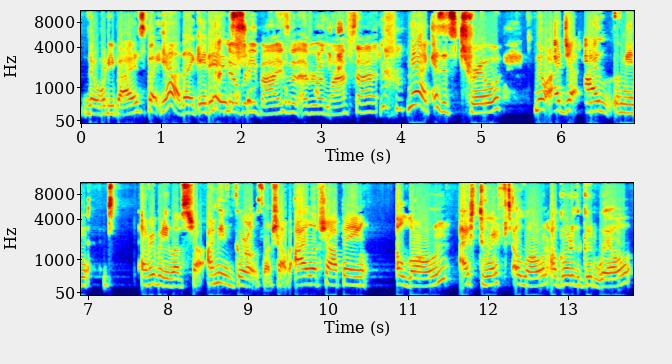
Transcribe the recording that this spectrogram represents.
nobody buys, but yeah, like it is. Nobody buys, but everyone laughs at. Yeah, because it's true. No, I just, I, I mean, everybody loves shop. I mean, girls love shop. I love shopping alone. I thrift alone. I'll go to the Goodwill.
